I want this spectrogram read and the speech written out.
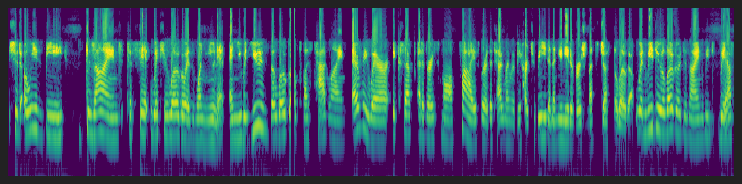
should always be designed to fit with your logo as one unit. And you would use the logo plus tagline everywhere except at a very small size where the tagline would be hard to read and then you need a version that's just the logo. When we do a logo design, we we ask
